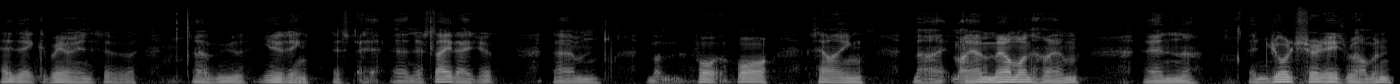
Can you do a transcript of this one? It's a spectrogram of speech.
had- the experience of of using an estate agent um, for for selling my my own Melbourne home, uh, in George Street, East Melbourne,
